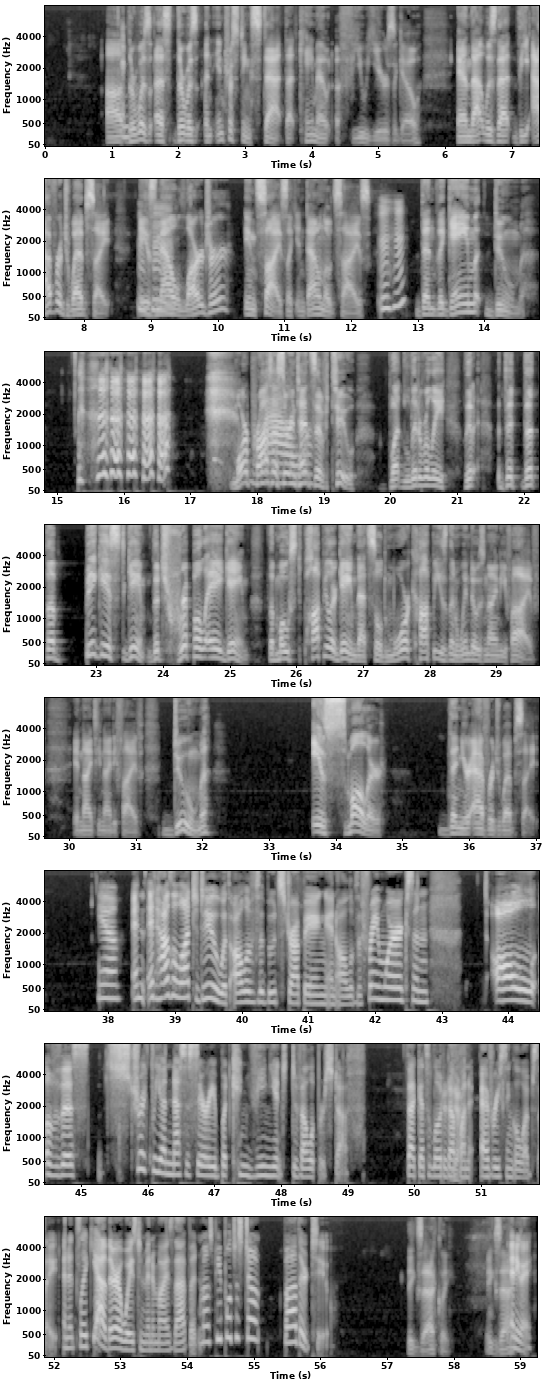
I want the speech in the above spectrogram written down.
Uh, there was a there was an interesting stat that came out a few years ago, and that was that the average website is now larger in size, like in download size, than the game Doom. More processor Wow. intensive too, but literally lit- the the the biggest game, the triple A game, the most popular game that sold more copies than Windows 95 in 1995. Doom is smaller than your average website. Yeah, and it has a lot to do with all of the bootstrapping and all of the frameworks and all of this strictly unnecessary but convenient developer stuff that gets loaded up Yeah. on every single website. And it's like, yeah, there are ways to minimize that, but most people just don't bother to. Exactly. Exactly. Anyway,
